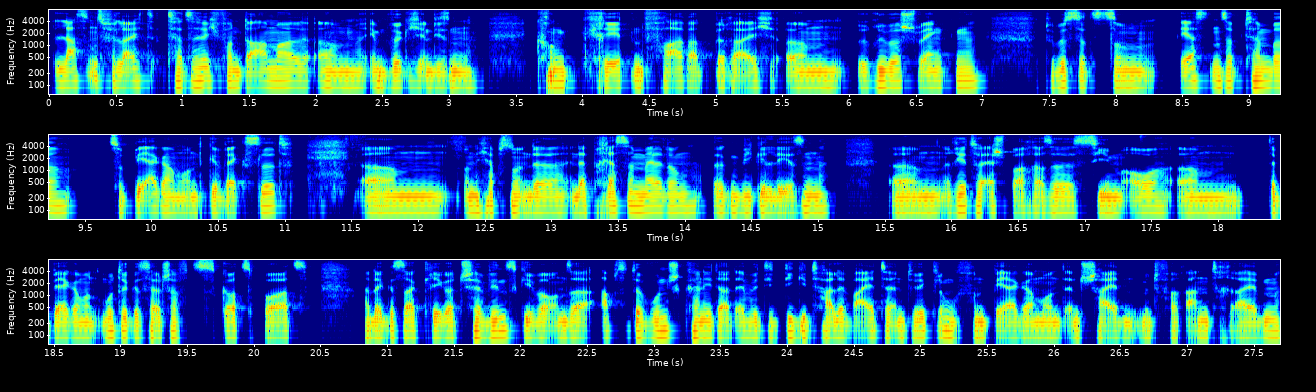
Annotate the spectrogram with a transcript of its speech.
Lass uns vielleicht tatsächlich von da mal ähm, eben wirklich in diesen konkreten Fahrradbereich ähm, rüberschwenken. Du bist jetzt zum 1. September zu Bergamont gewechselt. Ähm, und ich habe es nur in der, in der Pressemeldung irgendwie gelesen. Ähm, Reto Eschbach, also CMO ähm, der Bergamont Muttergesellschaft Scott Sports, hat er gesagt, Gregor Czerwinski war unser absoluter Wunschkandidat. Er wird die digitale Weiterentwicklung von Bergamont entscheidend mit vorantreiben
